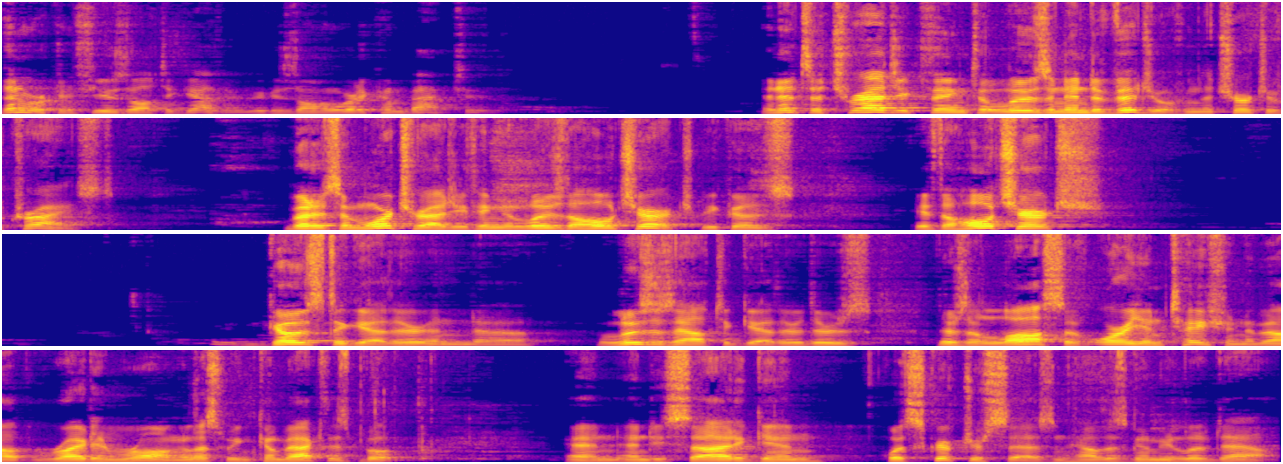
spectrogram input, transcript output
then we're confused altogether because we don't know where to come back to. And it's a tragic thing to lose an individual from the church of Christ. But it's a more tragic thing to lose the whole church because if the whole church goes together and uh, loses out together, there's there's a loss of orientation about right and wrong unless we can come back to this book and, and decide again what Scripture says and how this is going to be lived out.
